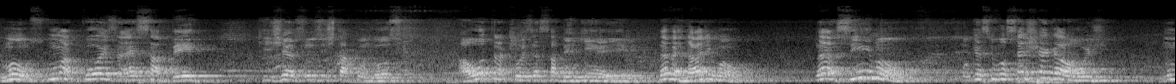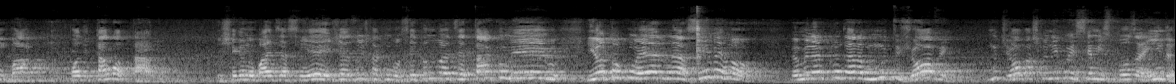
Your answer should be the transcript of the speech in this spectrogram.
Irmãos, uma coisa é saber que Jesus está conosco, a outra coisa é saber quem é Ele. Não é verdade, irmão? Não é assim, irmão? Porque se você chegar hoje num barco, pode estar lotado, Chega no bar e diz assim: Ei, Jesus está com você. Todo mundo vai dizer: Está comigo. E eu estou com ele. Não é assim, meu irmão? Eu me lembro quando eu era muito jovem. Muito jovem, acho que eu nem conhecia minha esposa ainda.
